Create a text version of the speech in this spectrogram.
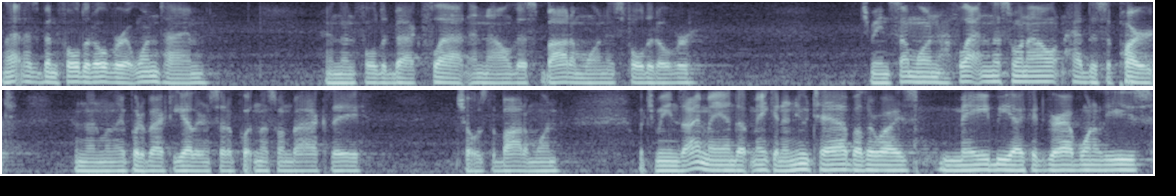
That has been folded over at one time and then folded back flat and now this bottom one is folded over which means someone flattened this one out had this apart and then when they put it back together instead of putting this one back they chose the bottom one which means I may end up making a new tab otherwise maybe I could grab one of these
